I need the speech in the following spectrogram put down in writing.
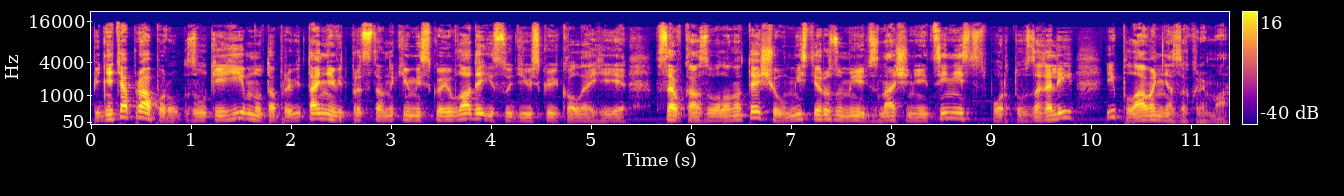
Підняття прапору, звуки гімну та привітання від представників міської влади і суддівської колегії. Все вказувало на те, що у місті розуміють значення і цінність спорту взагалі і плавання зокрема.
